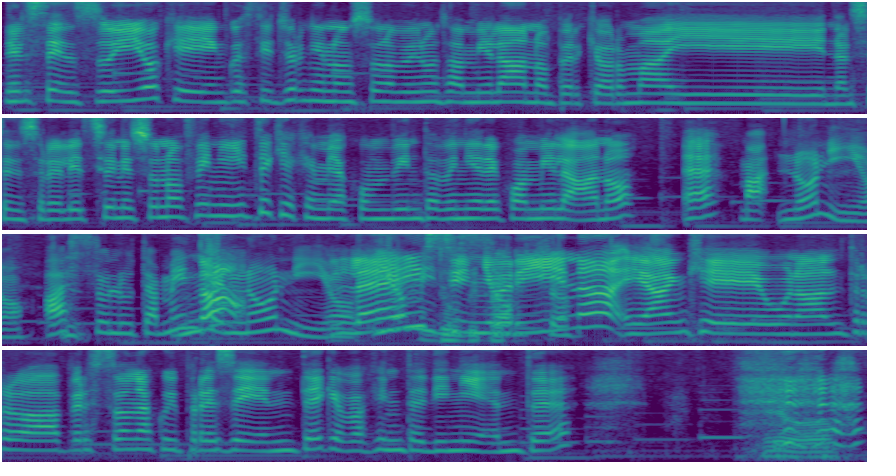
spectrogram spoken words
Nel senso, io che in questi giorni non sono venuta a Milano perché ormai, nel senso, le lezioni sono finite, chi è che mi ha convinto a venire qua a Milano? Eh? Ma non io, assolutamente No, non io. Io Lei, mi signorina, e anche un'altra persona qui presente che fa finta di niente. Io-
